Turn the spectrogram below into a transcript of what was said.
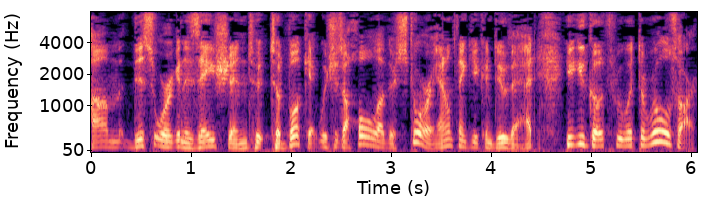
um, this organization to, to book it, which is a whole other story. I don't think you can do that. You, you go through what the rules are.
